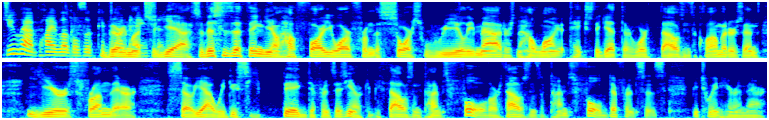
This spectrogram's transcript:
do have high levels of contamination. Very much so. Yeah. So this is the thing. You know, how far you are from the source really matters, and how long it takes to get there. We're thousands of kilometers and years from there. So yeah, we do see big differences. You know, it could be thousand times fold or thousands of times fold differences between here and there.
